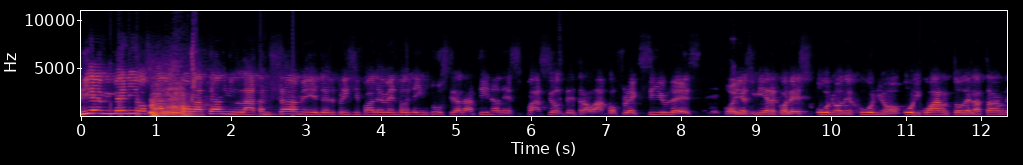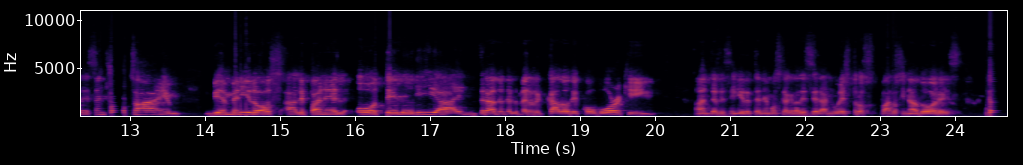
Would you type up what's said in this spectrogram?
Bienvenidos al Colatán Latin Summit, del principal evento de la industria latina de espacios de trabajo flexibles. Hoy es miércoles 1 de junio, un cuarto de la tarde Central Time. Bienvenidos al panel Hotelería entrando en el mercado de coworking. Antes de seguir, tenemos que agradecer a nuestros patrocinadores.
